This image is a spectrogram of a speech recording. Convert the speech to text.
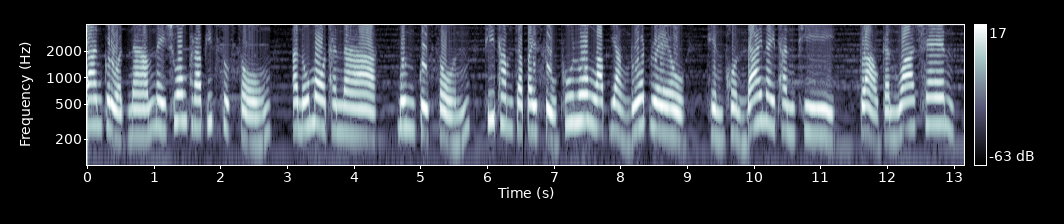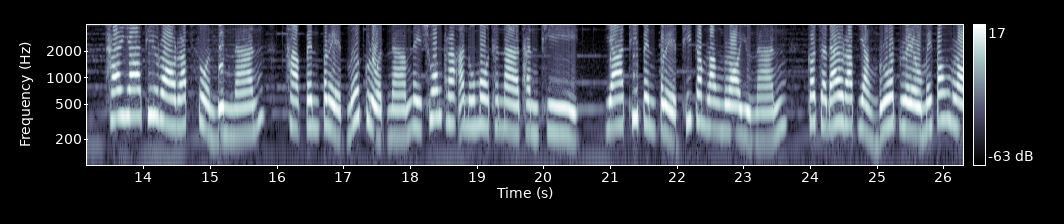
การกรวดน้ำในช่วงพระภิกษุสงฆ์อนุโมทนา บุญกุศลที่ทำจะไปสู่ผู้ล่วงลับอย่างรวดเร็ว เห็นผลได้ในทันที กล่าวกันว่าเช่น ถ้าญาติที่รอรับส่วนบุญนั้น หากเป็นเปรตเมื่อกรวดน้ำในช่วงพระอนุโมทนาทันที ญาติที่เป็นเปรตที่กำลังรออยู่นั้น ก็จะได้รับอย่างรวดเร็วไม่ต้องรอ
